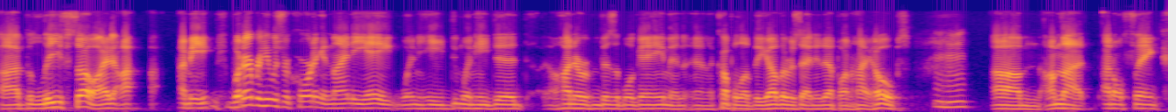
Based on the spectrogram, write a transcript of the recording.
I believe so. I, I, I mean, whatever he was recording in '98 when he when he did Hunter of Invisible Game and, and a couple of the others that ended up on High Hopes. Mm-hmm. Um, I'm not. I don't think.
